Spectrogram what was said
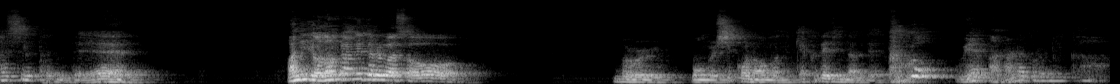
했을 텐데 아니 요단강에 들어가서 물 몸을 씻고 나오면 깨끗해진다는데 그거 왜 안 하려 그럽니까?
